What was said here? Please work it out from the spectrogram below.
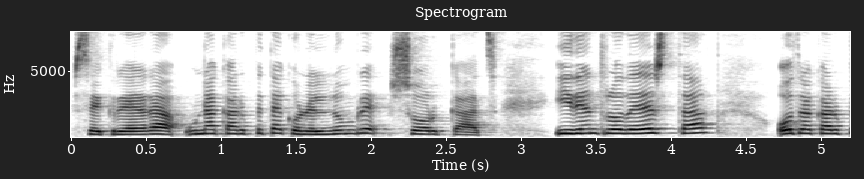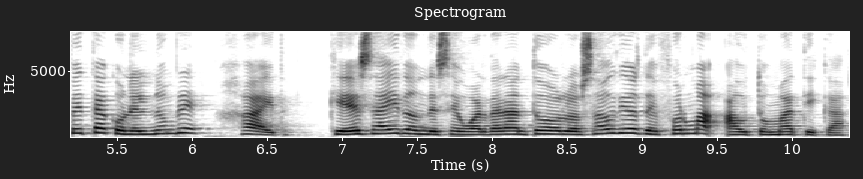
se creará una carpeta con el nombre Shortcuts y dentro de esta otra carpeta con el nombre Hide, que es ahí donde se guardarán todos los audios de forma automática.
